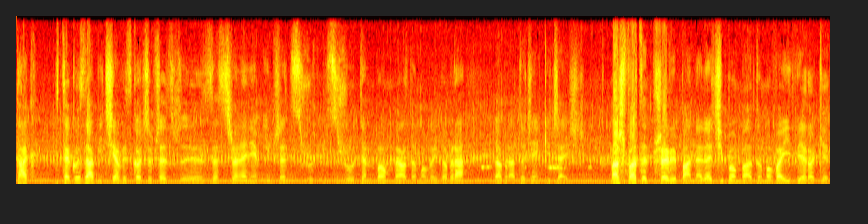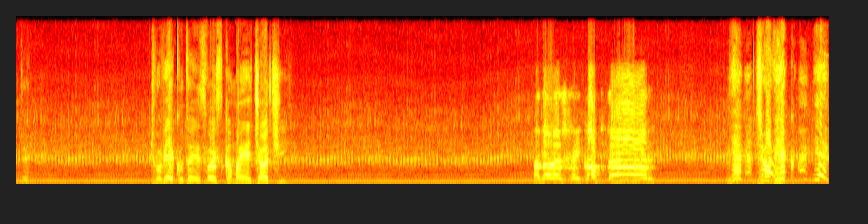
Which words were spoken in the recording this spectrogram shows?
Tak, chcę go zabić. Ja wyskoczę przed y, zestrzeleniem i przed zrzu zrzutem bomby atomowej, dobra? Dobra, to dzięki, cześć. Masz facet przerypane, leci bomba atomowa i dwie rakiety. Człowieku, to jest wojsko mojej cioci. Na dole jest helikopter! Nie, człowieku, nie!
